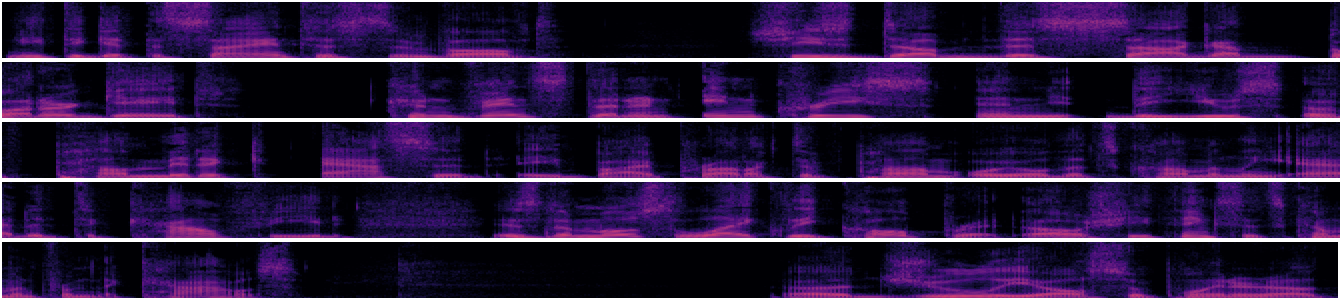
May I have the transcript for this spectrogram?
Need to get the scientists involved. She's dubbed this saga Buttergate, convinced that an increase in the use of palmitic acid, a byproduct of palm oil that's commonly added to cow feed, is the most likely culprit. Oh, she thinks it's coming from the cows. Uh, Julie also pointed out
